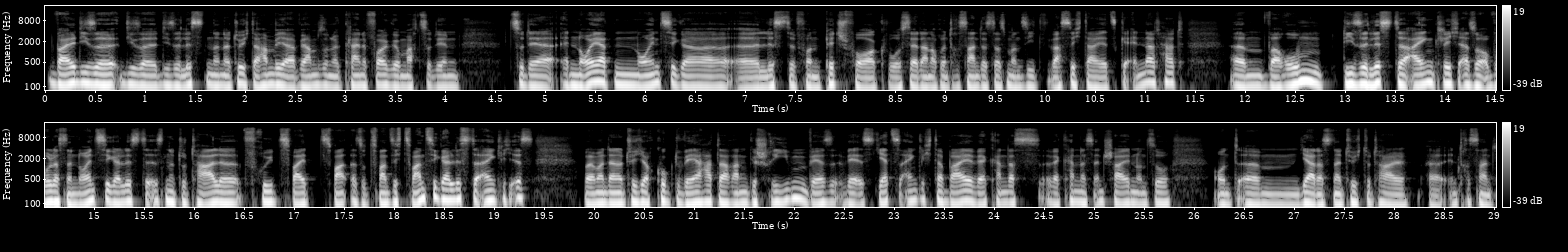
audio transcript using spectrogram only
weil diese, diese, diese Listen dann natürlich, da haben wir ja, wir haben so eine kleine Folge gemacht zu den zu der erneuerten 90er-Liste äh, von Pitchfork, wo es ja dann auch interessant ist, dass man sieht, was sich da jetzt geändert hat, ähm, warum diese Liste eigentlich, also obwohl das eine 90er-Liste ist, eine totale früh also 2020er-Liste eigentlich ist, weil man dann natürlich auch guckt, wer hat daran geschrieben, wer, wer ist jetzt eigentlich dabei, wer kann das, wer kann das entscheiden und so. Und ähm, ja, das ist natürlich total äh, interessant.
